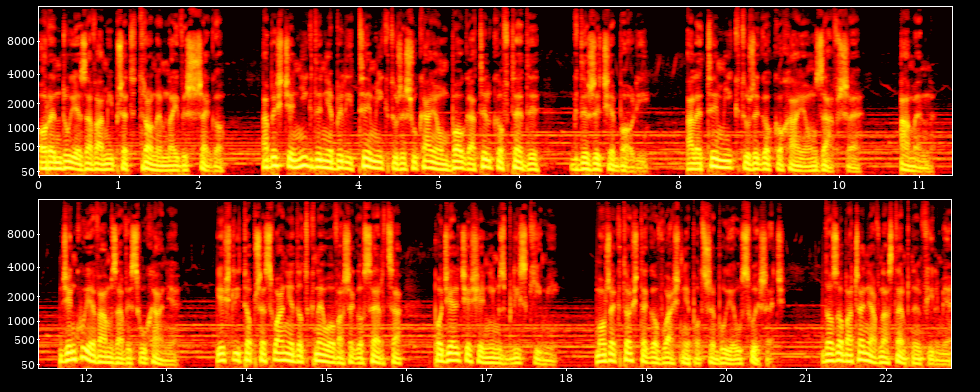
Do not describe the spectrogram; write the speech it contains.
oręduje za wami przed tronem Najwyższego. Abyście nigdy nie byli tymi, którzy szukają Boga tylko wtedy, gdy życie boli, ale tymi, którzy Go kochają zawsze. Amen. Dziękuję Wam za wysłuchanie. Jeśli to przesłanie dotknęło Waszego serca, podzielcie się nim z bliskimi. Może ktoś tego właśnie potrzebuje usłyszeć. Do zobaczenia w następnym filmie.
